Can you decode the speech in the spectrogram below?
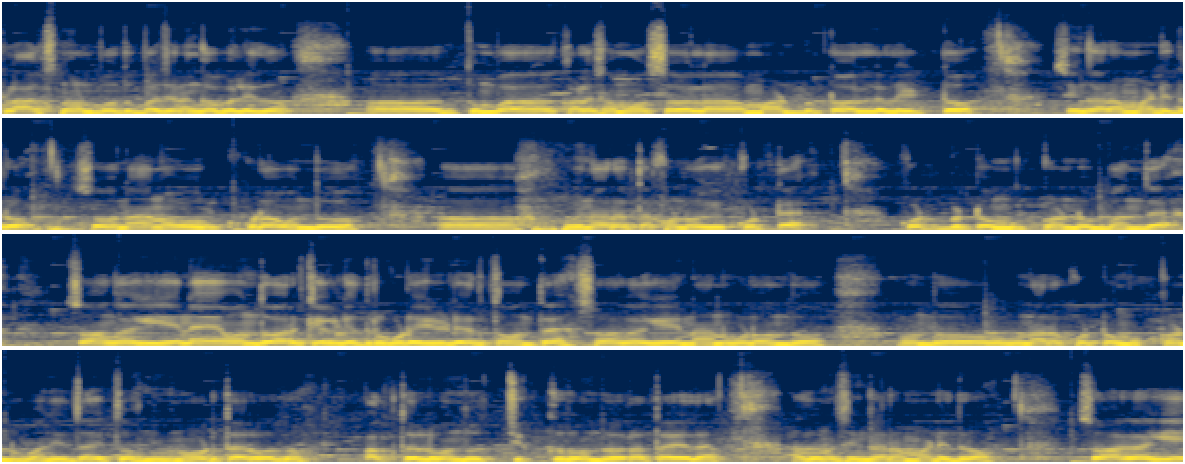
ಫ್ಲಾಗ್ಸ್ ನೋಡ್ಬೋದು ಬಜರಂಗ ಬಲಿದು. ತುಂಬ ಕಳಸ ಮಹೋತ್ಸವ ಎಲ್ಲ ಮಾಡಿಬಿಟ್ಟು ಅಲ್ಲೆಲ್ಲ ಇಟ್ಟು ಸಿಂಗಾರ ಮಾಡಿದರು. ಸೊ ನಾನು ಕೂಡ ಒಂದು ಹೂವಿನಾರ ತಗೊಂಡೋಗಿ ಕೊಟ್ಟೆ. ಕೊಟ್ಬಿಟ್ಟು ಮುಕ್ಕೊಂಡು ಬಂದೆ. ಸೊ ಹಂಗಾಗಿ ಏನೇ ಒಂದು ಹರಕೆಗಳಿದ್ರು ಕೂಡ ಈಡೇರ್ತಾವಂತೆ. ಸೊ ಹಾಗಾಗಿ ನಾನು ಕೂಡ ಒಂದು ಒಂದು ಹೂನಾರ ಕೊಟ್ಟು ಮುಕ್ಕೊಂಡು ಬಂದಿದ್ದಾಯಿತು. ನೀವು ನೋಡ್ತಾ ಇರ್ಬೋದು, ಪಕ್ಕದಲ್ಲಿ ಒಂದು ಚಿಕ್ಕದು ಒಂದು ರಥ ಇದೆ. ಅದನ್ನು ಸಿಂಗಾರ ಮಾಡಿದರು. ಸೊ ಹಾಗಾಗಿ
